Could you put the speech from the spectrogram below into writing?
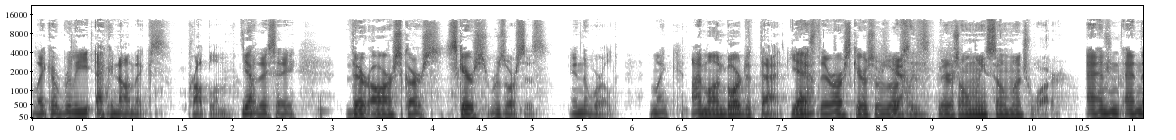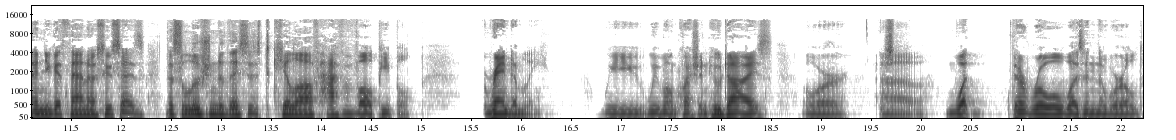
like a really economics problem. Yeah. Where they say there are scarce scarce resources in the world. I'm like, I'm on board with that. Yes, Yeah. there are scarce yeah. resources. There's only so much water. And and then you get Thanos who says the solution to this is to kill off half of all people randomly. We we won't question who dies or uh, what their role was in the world,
